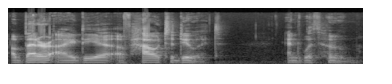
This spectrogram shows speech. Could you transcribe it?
a better idea of how to do it and with whom.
